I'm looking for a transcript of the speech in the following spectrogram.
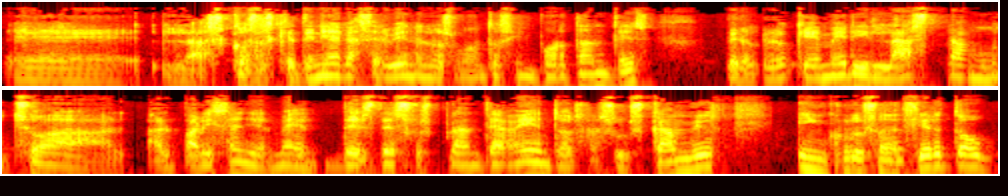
eh, las cosas que tenía que hacer bien en los momentos importantes, pero creo que Emery lastra mucho al, al Paris Saint Germain, desde sus planteamientos a sus cambios, incluso en cierto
